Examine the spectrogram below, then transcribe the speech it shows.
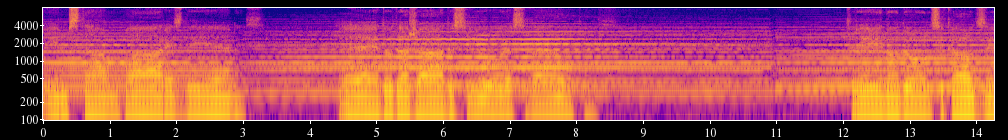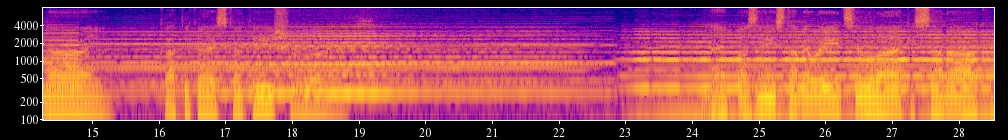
Pirms tam pāris dienas ēdu dažādas jūras veltes. Trīnu dunci kaut zināju, ka tikai skatīšos. Nepazīstami līdz cilvēki sanākuši.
